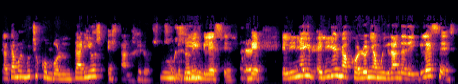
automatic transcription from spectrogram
tratamos mucho con voluntarios extranjeros, sobre todo ingleses, porque en línea, en línea hay una colonia muy grande de ingleses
